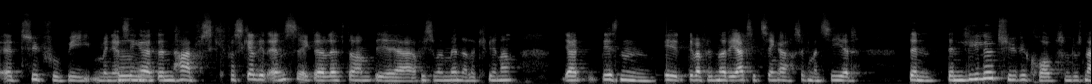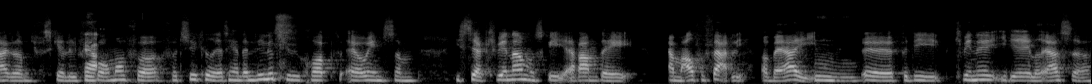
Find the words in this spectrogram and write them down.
af tykfobi, men jeg Mm. tænker, at den har et fors- forskelligt ansigt, alt efter om det er for eksempel mænd eller kvinder. Ja, det, er sådan, det, det er i hvert fald noget, det jeg tit tænker, så kan man sige, at den, den lille tykke krop, som du snakkede om, de forskellige Ja. former for, for tykkhed, jeg tænker, at den lille tykke krop er jo en, som især kvinder måske er ramt af, er meget forfærdelig at være i. Mm. Øh, fordi kvindeidealet er så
